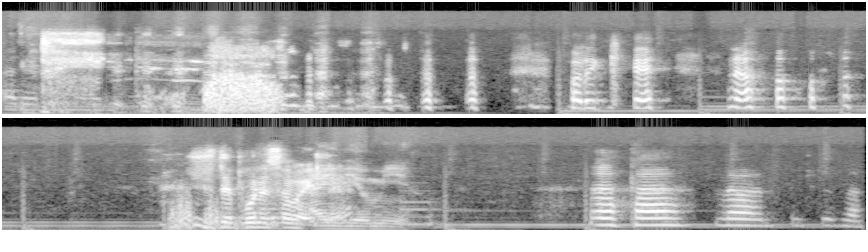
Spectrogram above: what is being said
Arreman. ¿Por qué? No. Si te pones a Ay, bailar. Dios mío. Ajá, no, entonces no.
